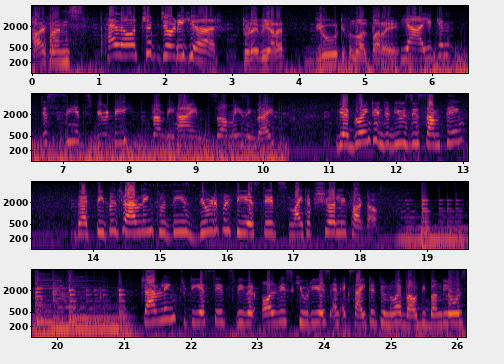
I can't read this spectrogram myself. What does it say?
Hi friends, Hello, Trip Jodi here. today we are at beautiful Valparai. Yeah, you can just see its beauty from behind. So amazing, right? We are going to introduce you something that people traveling through these beautiful tea estates might have surely thought of. Traveling through tea estates, we were always curious and excited to know about the bungalows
